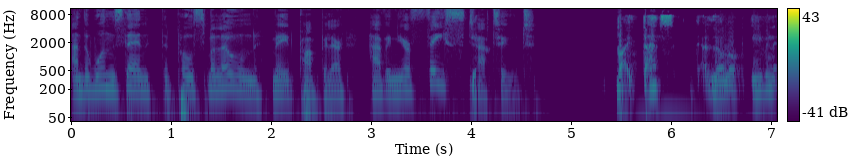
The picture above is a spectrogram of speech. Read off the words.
and the ones then that Post Malone made popular, having your face tattooed. Right. That's no look. Even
